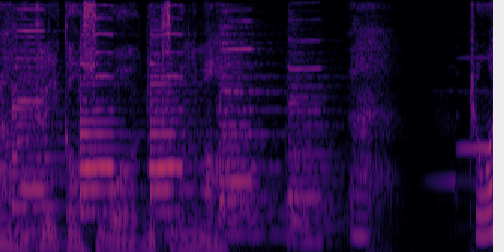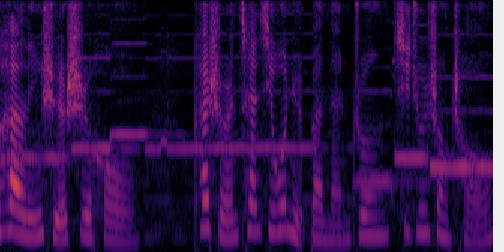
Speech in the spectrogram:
那你可以告诉我你怎么了吗？哎，成为翰林学士后，开始人参其我女扮男装，欺君上朝。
